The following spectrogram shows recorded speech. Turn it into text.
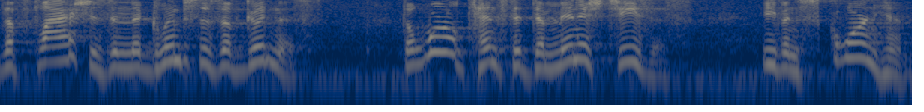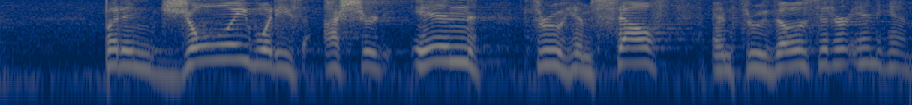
the flashes and the glimpses of goodness. The world tends to diminish Jesus, even scorn him, but enjoy what he's ushered in through himself and through those that are in him.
